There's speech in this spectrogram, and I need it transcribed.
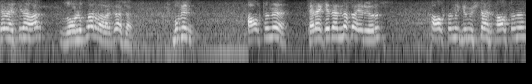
Demek ki ne var? Zorluklar var arkadaşlar. Bugün altını tenekeden nasıl ayırıyoruz? Altını gümüşten, altını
